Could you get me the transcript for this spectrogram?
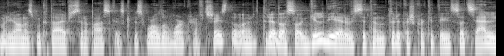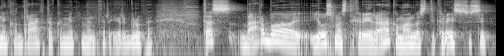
Marijonas Mikutavičius yra pasakojęs, kaip jis World of Warcraft žaisdavo ir turėdavo savo gildiją ir visi ten turi kažkokį tai socialinį kontraktą, commitment ir, ir grupę. Tas darbo jausmas tikrai yra, komandos tikrai susikalbėjo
